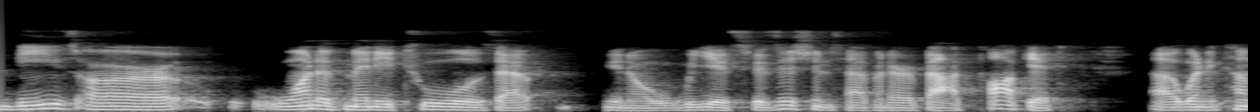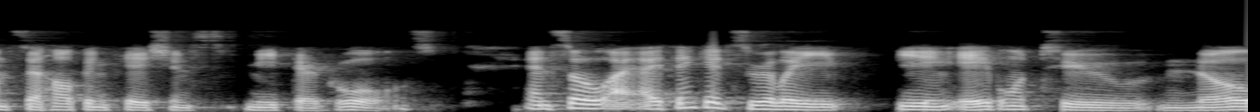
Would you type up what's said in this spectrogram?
these are one of many tools that you know we as physicians have in our back pocket uh, when it comes to helping patients meet their goals. And so I, I think it's really being able to know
